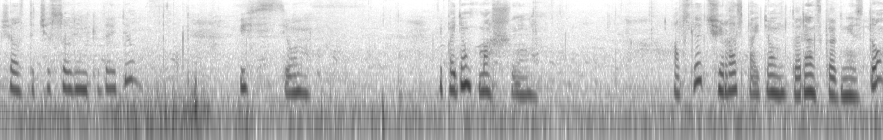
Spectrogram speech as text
Сейчас до часовеньки дойдем. И все. И пойдем к машине. А в следующий раз пойдем в Дворянское гнездо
